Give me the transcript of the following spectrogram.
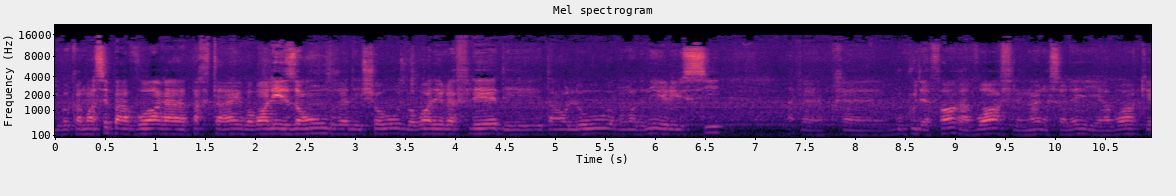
Il va commencer par voir euh, par terre, il va voir les ombres des choses, il va voir les reflets dans l'eau. À un moment donné, il réussit, après, beaucoup d'efforts, à voir finalement le soleil et à voir que,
